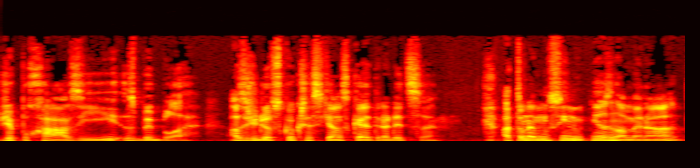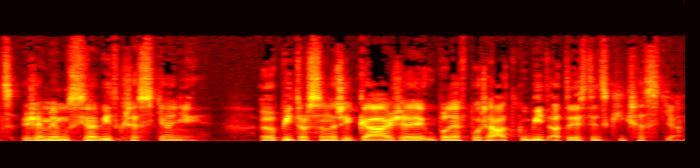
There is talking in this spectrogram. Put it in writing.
že pochází z Bible a z židovsko-křesťanské tradice. A to nemusí nutně znamenat, že my musíme být křesťani. Peterson říká, že je úplně v pořádku být ateistický křesťan.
